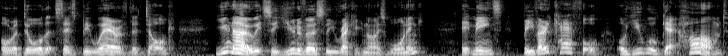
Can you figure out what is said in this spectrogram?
or a door that says, Beware of the dog, you know it's a universally recognized warning. It means, Be very careful or you will get harmed.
